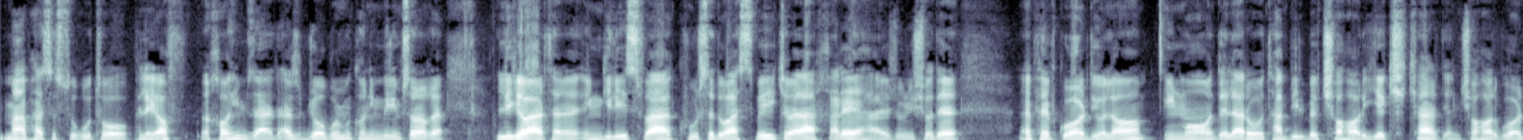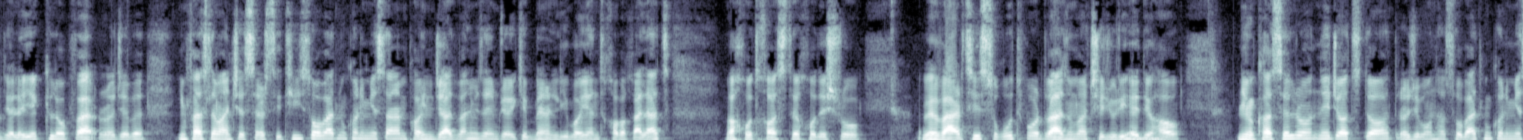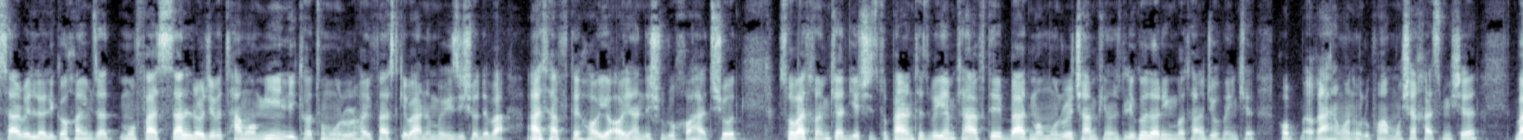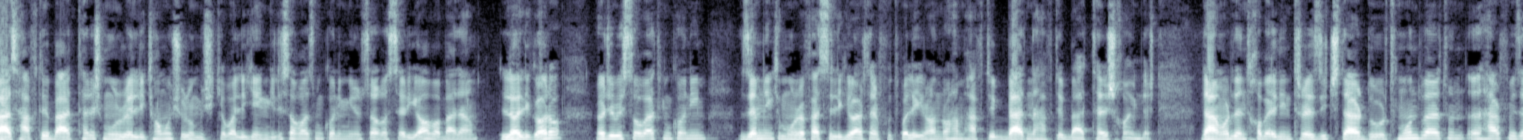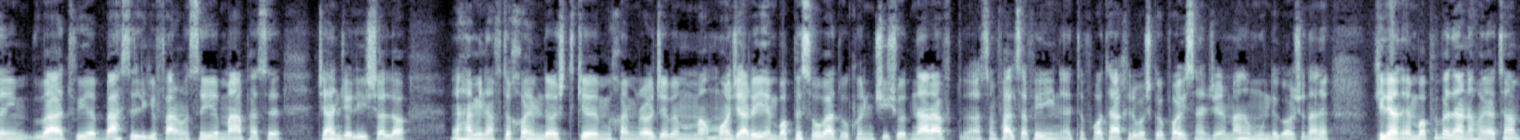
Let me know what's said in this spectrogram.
مبحث سقوط و پلی آف خواهیم زد. از اونجا عبور می‌کنیم میریم سراغ لیگ برتر انگلیس و کورس دو اسبه ای که بالاخره هر جوری شده پپ گواردیولا این معادله رو تبدیل به چهار یک کرد. یعنی چهار گواردیولا یک کلوپ و راجب این فصل منچستر سیتی صحبت می‌کنیم. یه سرم پایین جدول می‌ذاریم جایی که برنلی با یه انتخاب غلط و خودخواسته خودش رو به ورطه‌ی سقوط برد و از اون چجوری ادی هاو نیوکاسل رو نجات داد. راجع به اونها صحبت می‌کنیم. یه سر به لالیگا خواهیم زد. مفصل راجع به تمامی این لیگ ها تو مرورهای فصل که برنامه ریزی شده و از هفته های آینده شروع خواهد شد صحبت خواهیم کرد. یه چیز تو پرانتز بگم که هفته بعد ما مرور Champions League و داریم با توجه به اینکه خب قهرمان اروپا هم مشخص میشه و از هفته بعدترش مرور لیگ هامون شروع میشه که با لیگ انگلیس آغاز می‌کنیم میریم سراغ سری آ و بعدم لالیگا رو راجع بهش صحبت می‌کنیم. ضمن اینکه مرور فصل لیگ برتر فوتبال ایران رو هم هفته بعد نه هفته بعدترش خواهیم داشت. در مورد انتخاب ادین ترزیچ در دورتموند براتون حرف می‌زنیم و توی بحث لیگ فرانسه مبحث جنجالی ایشالله همین هفته خواهیم داشت که می‌خوایم راجع به ماجرای امباپه صحبت بکنیم. چی شد؟ نرفت. اصلا فلسفه این اتفاقات تاخیر باشگاه پاریس سن و موندگار شدن کیلیان امباپه و در نهایت هم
